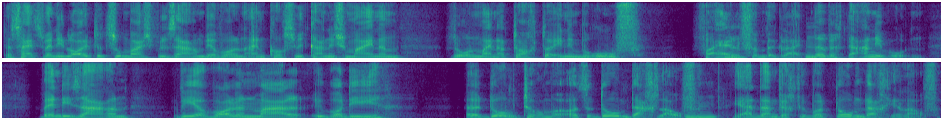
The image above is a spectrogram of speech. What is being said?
Das heißt, wenn die Leute zum Beispiel sagen, wir wollen einen Kurs, wie kann ich meinem Sohn, meiner Tochter in den Beruf verhelfen, begleiten, dann wird der angeboten. Wenn die sagen, wir wollen mal über die äh, Domtürme, also Domdach laufen, ja, dann wird über Domdach gelaufen.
